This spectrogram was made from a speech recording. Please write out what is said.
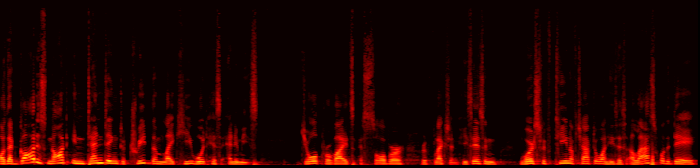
or that God is not intending to treat them like he would his enemies, Joel provides a sober reflection. He says in verse 15 of chapter 1, he says, Alas for the day,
